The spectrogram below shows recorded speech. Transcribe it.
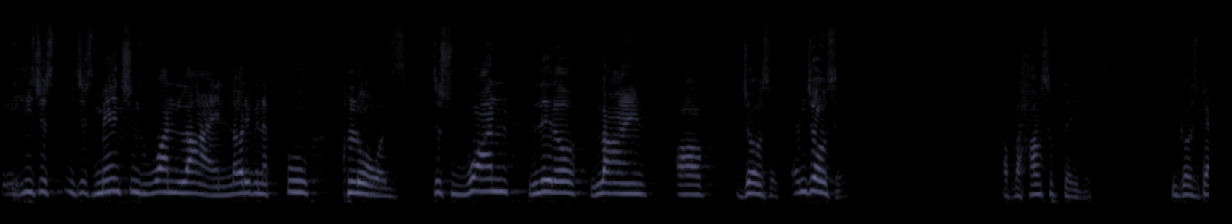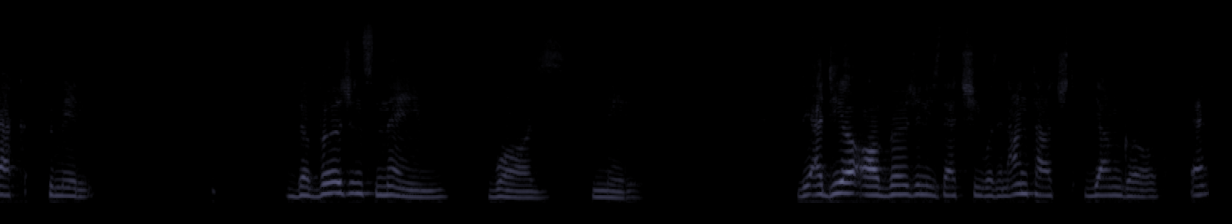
he just he just mentions one line, not even a full clause, just one little line of Joseph. And Joseph of the house of David, he goes back to Mary. The virgin's name was Mary. The idea of virgin is that she was an untouched young girl. And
